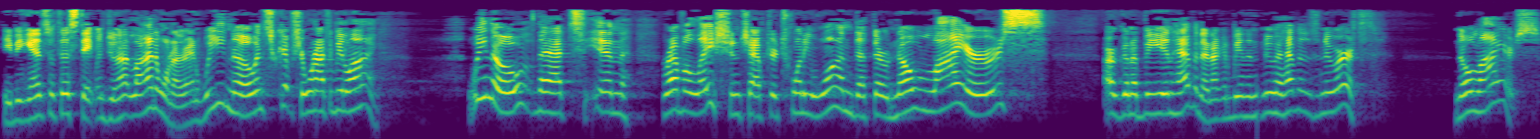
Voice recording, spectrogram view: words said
He begins with this statement, do not lie to one another. And we know in scripture we're not to be lying. We know that in Revelation chapter 21 that there are no liars are going to be in heaven. They're not going to be in the new heavens and new earth. No liars.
